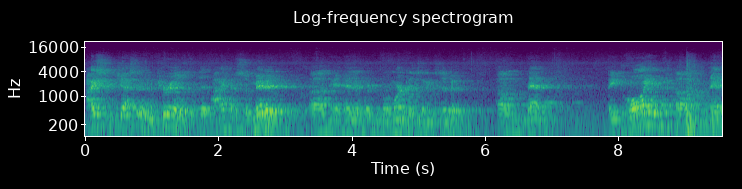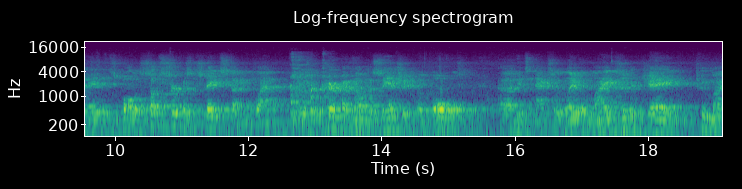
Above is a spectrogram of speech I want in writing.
I suggested in the materials that I have submitted, uh, and and that were- marked as an exhibit, um, that a drawing uh, that it is called a subsurface estate study plat. It was prepared by Melka Sanchik of Bowles. Uh, It's actually labeled my Exhibit J to my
